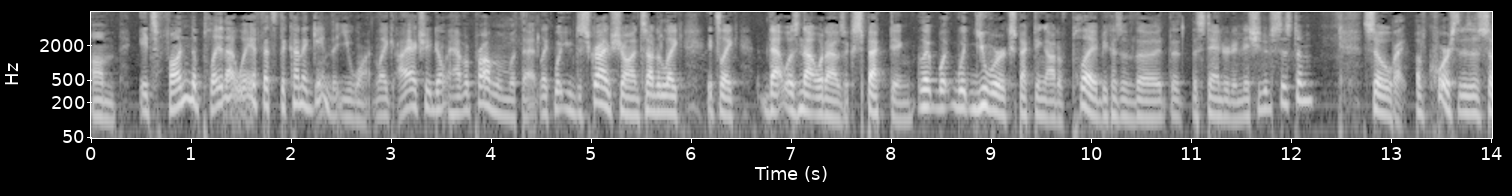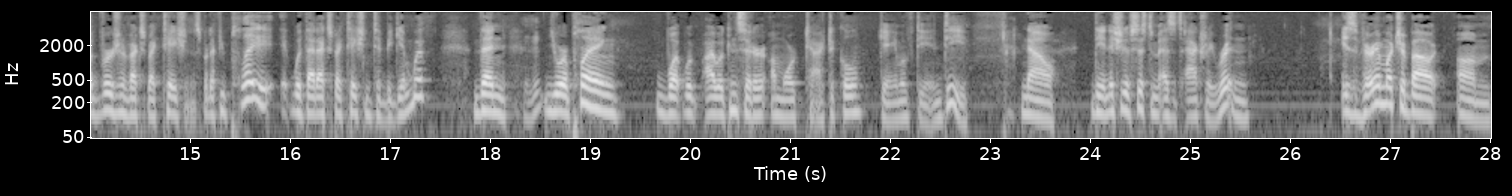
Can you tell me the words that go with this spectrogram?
Um, it's fun to play that way if that's the kind of game that you want. Like, I actually don't have a problem with that. Like what you described, Sean, sounded like it's like that was not what I was expecting. Like what what you were expecting out of play because of the the, the standard initiative system. So Right. of course there's a subversion of expectations. But if you play with that expectation to begin with, then you are playing what would, I would consider a more tactical game of D and D. Now, the initiative system, as it's actually written, is very much about um,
